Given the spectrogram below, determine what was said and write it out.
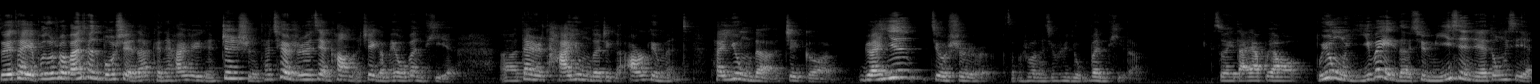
所以他也不能说完全的博学的肯定还是有点真实，他确实是健康的，这个没有问题，呃，但是他用的这个 argument，他用的这个原因就是怎么说呢？就是有问题的。所以大家不要不用一味的去迷信这些东西，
